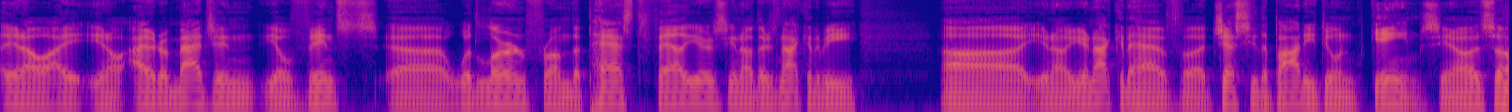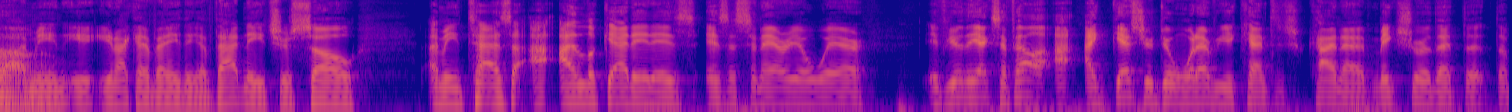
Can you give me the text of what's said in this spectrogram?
You know, I, you know, I would imagine, you know, Vince uh, would learn from the past failures. You know, there's not going to be, uh, you know, you're not going to have uh, Jesse the Body doing games. You know, so I mean, you're not going to have anything of that nature. So, I mean, Taz, I, I look at it as as a scenario where if you're the XFL, I, I guess you're doing whatever you can to kind of make sure that the, the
